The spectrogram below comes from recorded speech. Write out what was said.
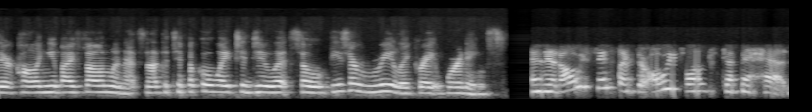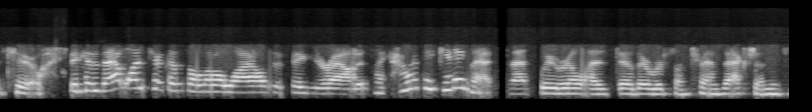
They're calling you by phone when that's not the typical way to do it. So these are really great warnings. And it always seems like they're always one step ahead, too, because that one took us a little while to figure out. It's like, how are they getting that? And that's we realized uh, there were some transactions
